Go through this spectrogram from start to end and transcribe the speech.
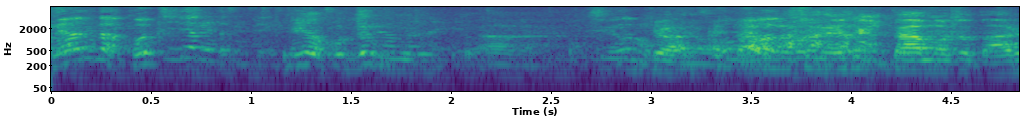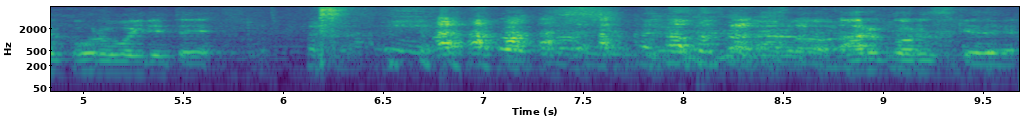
なんかこっちだったって。今日はあの私のエフェクターもちょっとアルコールを入れて。あのアルコール漬けで。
